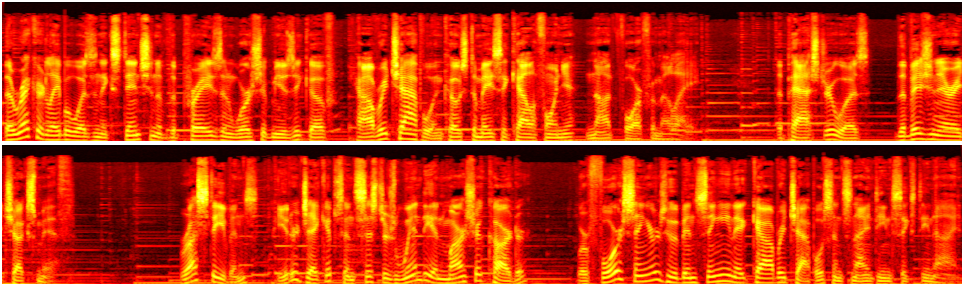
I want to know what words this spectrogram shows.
The record label was an extension of the praise and worship music of Calvary Chapel in Costa Mesa, California, not far from LA. The pastor was the visionary Chuck Smith. Russ Stevens, Peter Jacobs, and sisters Wendy and Marcia Carter were four singers who had been singing at Calvary Chapel since 1969.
